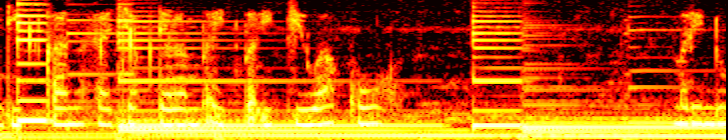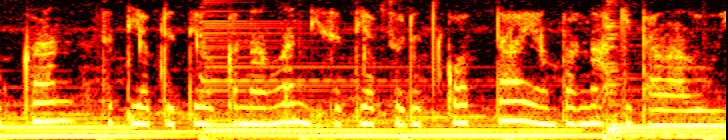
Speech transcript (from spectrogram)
kujadikan sajak dalam bait-bait jiwaku merindukan setiap detil kenangan di setiap sudut kota yang pernah kita lalui.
